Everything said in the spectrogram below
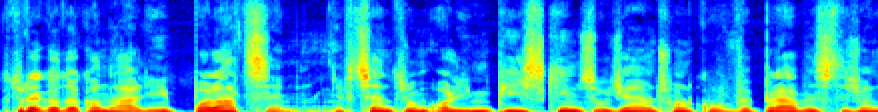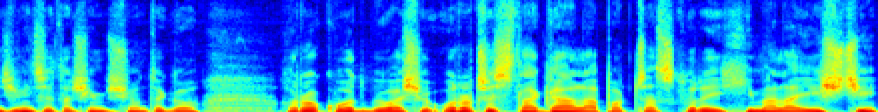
którego dokonali Polacy. W Centrum Olimpijskim z udziałem członków wyprawy z 1980 roku odbyła się uroczysta gala, podczas której Himalaiści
